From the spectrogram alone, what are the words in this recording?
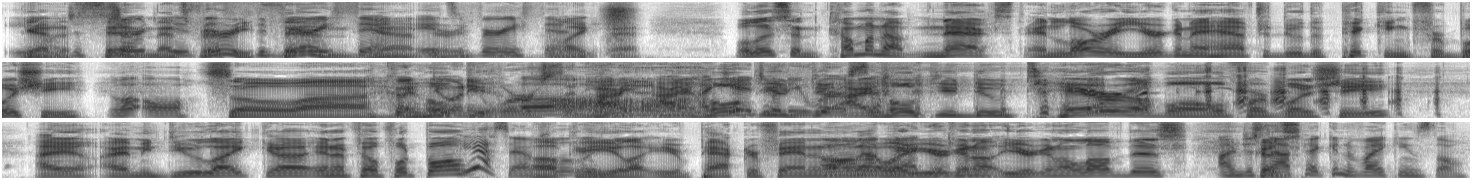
you yeah, know, the just thin. cert- That's it's very the thin. very thin. Yeah, it's very thin. I like that. Well, listen, coming up next, and Lori, you're going to have to do the picking for Bushy. Uh oh. So uh, Couldn't I hope do any you, worse than he I. I I hope can't do you any do. I hope you do terrible for Bushy. I I mean, do you like uh, NFL football? Yes, absolutely. Okay, you like you're a Packer fan and Oh, all that. a Well, Packer you're gonna you're gonna love this. I'm just not picking the Vikings though.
